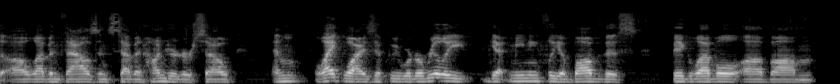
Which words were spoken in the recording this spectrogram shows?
11,700 or so. And likewise, if we were to really get meaningfully above this big level of um,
